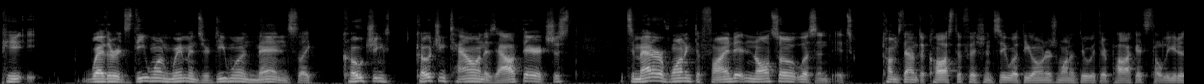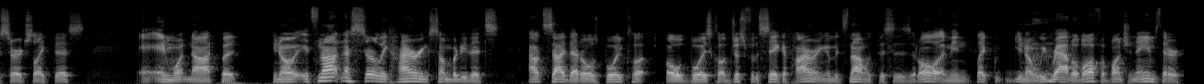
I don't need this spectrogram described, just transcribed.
P- whether it's D1 women's or D1 men's. Like, coaching coaching talent is out there. It's just, it's a matter of wanting to find it. And also, listen, it comes down to cost efficiency, what the owners want to do with their pockets to lead a search like this a- and whatnot. But you know, it's not necessarily hiring somebody that's outside that old boy club, old boys club, just for the sake of hiring them. It's not what this is at all. I mean, like you know, we rattled off a bunch of names that are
